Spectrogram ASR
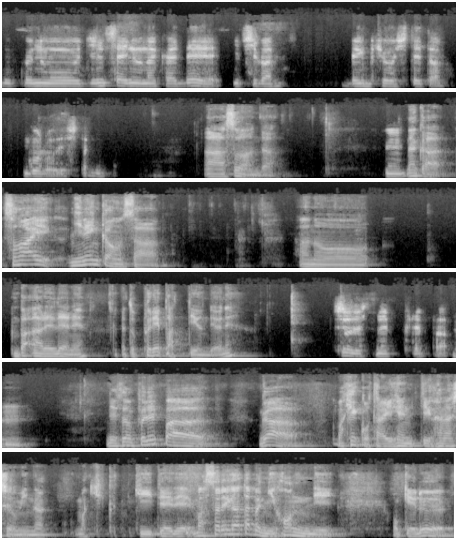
僕の人生の中で一番勉強してた頃でしたね。ああ、そうなんだ。うんなんか、その間、2年間をさ、あのーば、あれだよね。えっと、プレパって言うんだよね。そうですね、プレパ。うん。で、そのプレパが、まあ、結構大変っていう話をみんな、まあ、聞く、聞いて、で、まあ、それが多分日本における、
